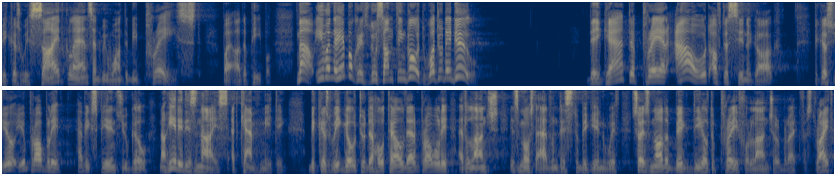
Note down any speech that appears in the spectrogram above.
because we side glance and we want to be praised by other people. Now, even the hypocrites do something good. What do they do? They get the prayer out of the synagogue because you, you probably have experience you go now here it is nice at camp meeting because we go to the hotel there probably at lunch it's most adventist to begin with so it's not a big deal to pray for lunch or breakfast right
